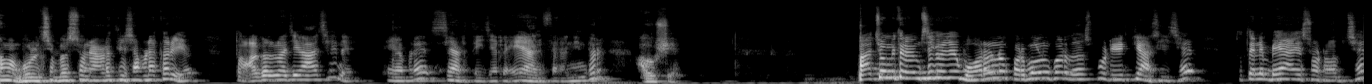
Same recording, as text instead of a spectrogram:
આમાં ભૂલ છે, બસો ને આડત્રીસ આપણે કરીએ, તો આગળના જે આ છે ને, એ આપણે સેટ થઈ જાય એટલે એ આન્સર આની અંદર આવશે. પાંચો મિત્ર એમસીક્યુ છે બોરોનો પરમાણુ પર દસ ફૂટ એક્યાસી છે, તો તેને બે આઇસોટોપ છે,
